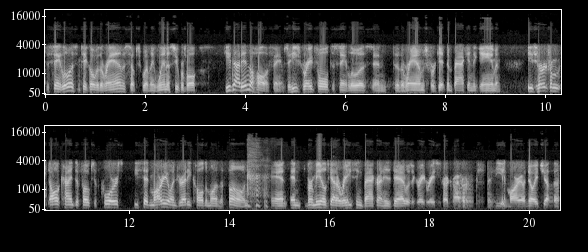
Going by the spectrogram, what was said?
to St. Louis and take over the Rams, subsequently win a Super Bowl, he's not in the Hall of Fame. So he's grateful to St. Louis and to the Rams for getting him back in the game. And he's heard from all kinds of folks, of course. He said Mario Andretti called him on the phone, and and Vermeil's got a racing background. His dad was a great race car driver. He and Mario know each other.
